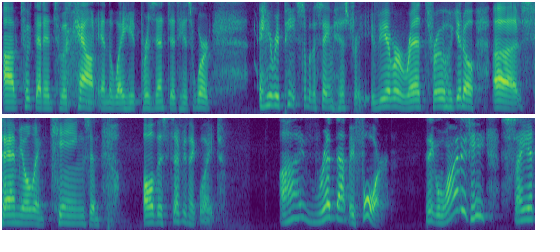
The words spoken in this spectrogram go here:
uh, took that into account in the way He presented His Word he repeats some of the same history. Have you ever read through, you know, uh, Samuel and Kings and all this stuff? You think, wait, I've read that before. You think, why did he say it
